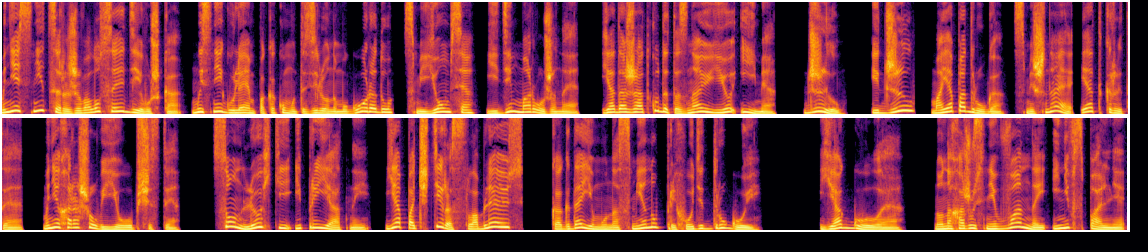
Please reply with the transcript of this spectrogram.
Мне снится рыжеволосая девушка. Мы с ней гуляем по какому-то зеленому городу, смеемся, едим мороженое. Я даже откуда-то знаю ее имя. Джил. И Джил – моя подруга, смешная и открытая. Мне хорошо в ее обществе. Сон легкий и приятный. Я почти расслабляюсь, когда ему на смену приходит другой. Я голая но нахожусь не в ванной и не в спальне,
